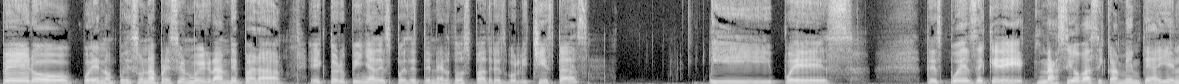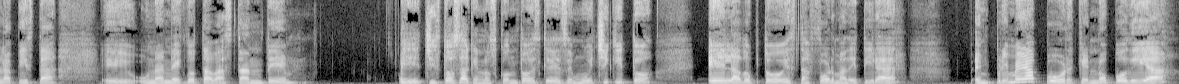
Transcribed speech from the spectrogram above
Pero bueno, pues una presión muy grande para Héctor Piña después de tener dos padres bolichistas. Y pues después de que nació básicamente ahí en la pista, eh, una anécdota bastante eh, chistosa que nos contó es que desde muy chiquito él adoptó esta forma de tirar, en primera porque no podía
